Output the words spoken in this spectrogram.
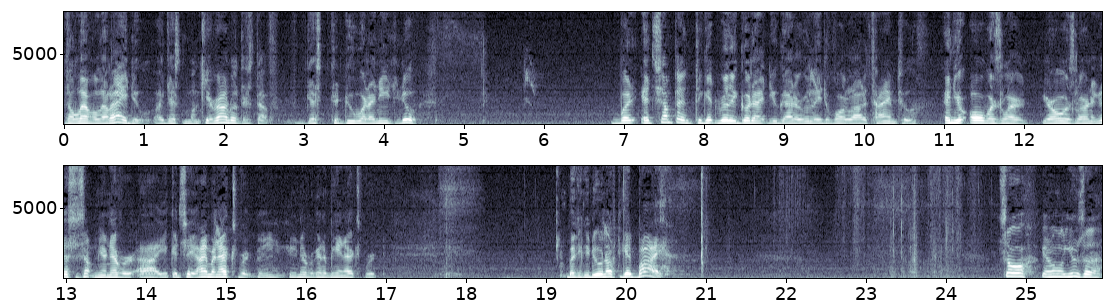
the level that I do. I just monkey around with this stuff just to do what I need to do but it's something to get really good at. You got to really devote a lot of time to, and you always learn. You're always learning. This is something you're never. Ah, you can say I'm an expert. You're never going to be an expert, but you can do enough to get by. So, you know, use a,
